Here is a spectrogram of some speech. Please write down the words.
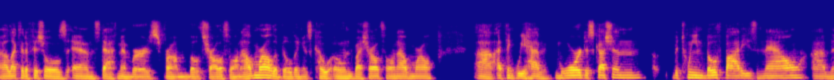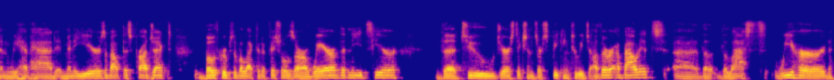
uh, elected officials and staff members from both Charlottesville and Albemarle. The building is co-owned by Charlottesville and Albemarle. Uh, I think we have more discussion between both bodies now uh, than we have had in many years about this project. Both groups of elected officials are aware of the needs here. The two jurisdictions are speaking to each other about it. Uh, the, the last we heard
